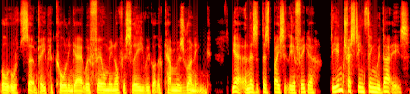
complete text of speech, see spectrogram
or, or certain people are calling out. We're filming, obviously. We've got the cameras running. Yeah, and there's there's basically a figure. The interesting thing with that is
